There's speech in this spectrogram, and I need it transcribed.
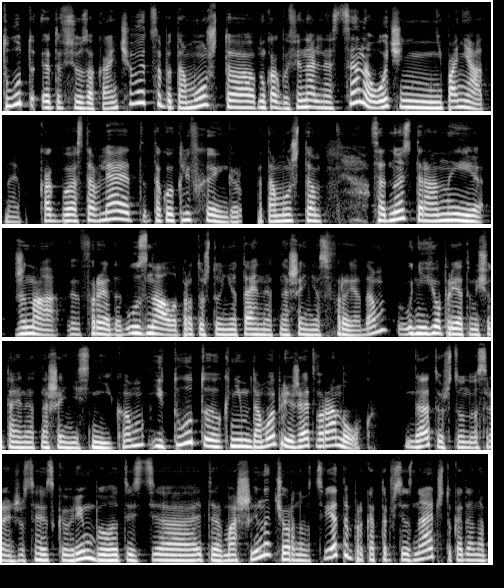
Тут это все заканчивается, потому что, ну, как бы финальная сцена очень непонятная, как бы оставляет такой клиффхенгер, потому что, с одной стороны, жена э, Фреда узнала про то, что у нее тайные отношения с Фредом, у нее при этом еще тайные отношения с Ником, и тут э, к ним домой приезжает воронок да, то, что у нас раньше в советское время было. То есть э, это машина черного цвета, про которую все знают, что когда она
